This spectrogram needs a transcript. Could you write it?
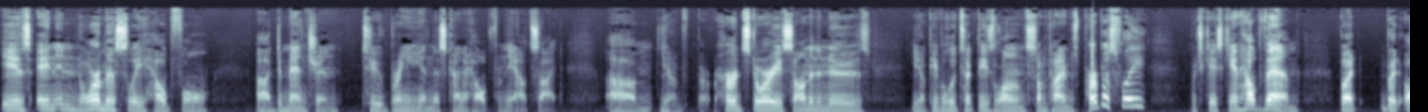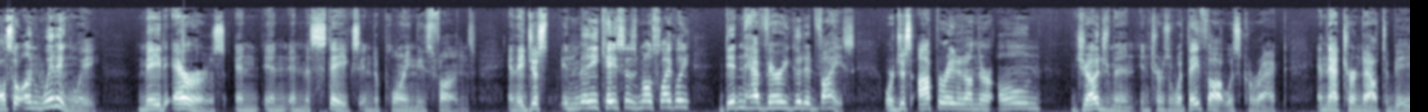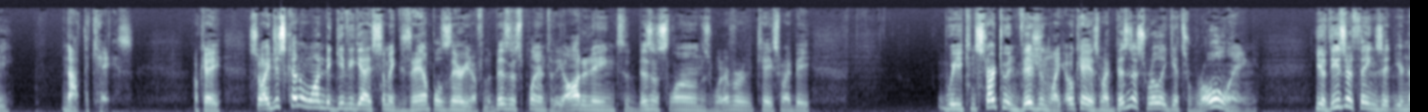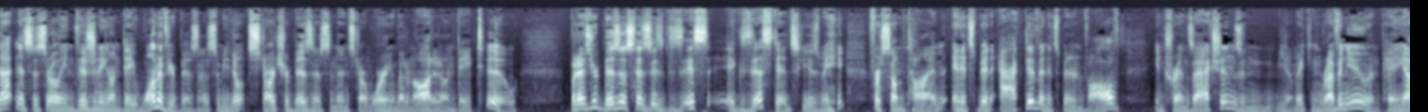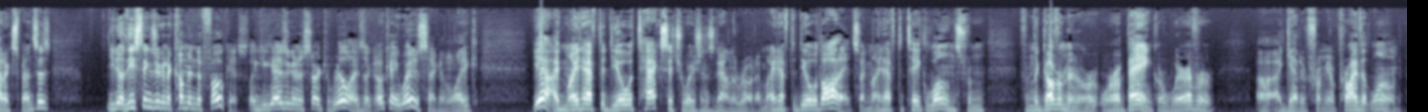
is an enormously helpful uh, dimension to bringing in this kind of help from the outside. Um, you know, heard stories, saw them in the news. You know, people who took these loans sometimes purposefully, in which case can't help them, but but also unwittingly made errors and, and, and mistakes in deploying these funds. And they just, in many cases, most likely, didn't have very good advice or just operated on their own judgment in terms of what they thought was correct, and that turned out to be not the case. Okay, so I just kind of wanted to give you guys some examples there, you know, from the business plan to the auditing to the business loans, whatever the case might be, where you can start to envision, like, okay, as my business really gets rolling, you know, these are things that you're not necessarily envisioning on day one of your business. I mean, you don't start your business and then start worrying about an audit on day two. But as your business has exist, existed, excuse me, for some time, and it's been active and it's been involved in transactions and you know making revenue and paying out expenses, you know these things are going to come into focus. Like you guys are going to start to realize, like, okay, wait a second, like, yeah, I might have to deal with tax situations down the road. I might have to deal with audits. I might have to take loans from from the government or, or a bank or wherever uh, I get it from, you know, private loan.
